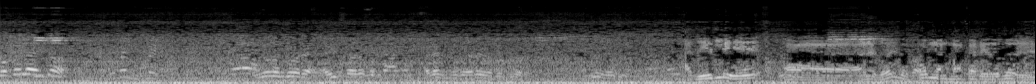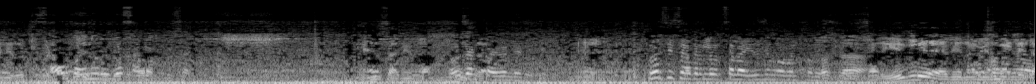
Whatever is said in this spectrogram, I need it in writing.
ಮೊಬೈಲ ಏಳೊಂದೂವರೆ ಐದು ಮೂರುವರೆ ಏಳೊಂದೂವರೆ ಅದು ಇರಲಿ ಹಳೇದು ಈಗ ಫೋನ್ ಮಾಡಿ ಮಾತಾಡಿರೋದು ಏನಿರುತ್ತೆ ಏನು ಸರ್ ನೀವು? ತೌಸಂಡ್ ಫೈವ್ ಹಂಡ್ರೆಡ್ ತೋರಿಸಿ ಸರ್ ಅದರಲ್ಲಿ ಒಂದ್ಸಲ ಯೂಸ್ ಮೊಬೈಲ್ ಸರ್ ಇರಲಿ, ಅದೇ, ನಾವು ಏನು ಮಾಡಲಿಲ್ಲ.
